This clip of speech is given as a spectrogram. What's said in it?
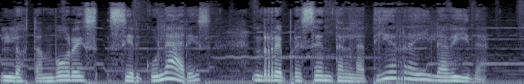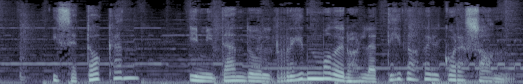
los tambores circulares representan la tierra y la vida y se tocan imitando el ritmo de los latidos del corazón.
